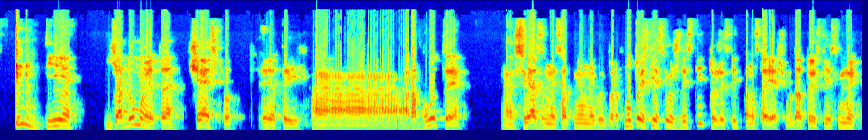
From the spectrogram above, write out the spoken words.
и я думаю, это часть вот этой а, работы, э, связанной с отменой выборов. Ну то есть если уж жестить, то жестить по-настоящему, да, то есть если мы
